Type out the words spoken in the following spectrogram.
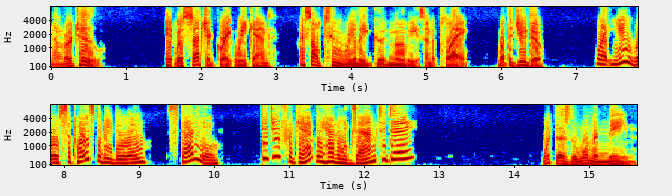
Number 2. It was such a great weekend. I saw two really good movies and a play. What did you do? What you were supposed to be doing, studying. Did you forget we have an exam today? What does the woman mean?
